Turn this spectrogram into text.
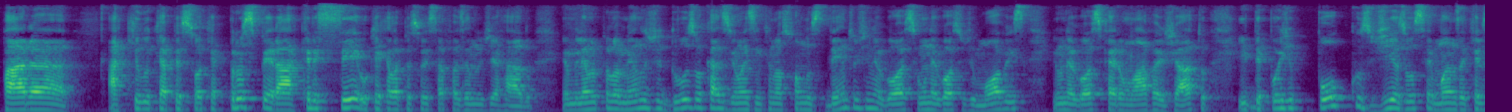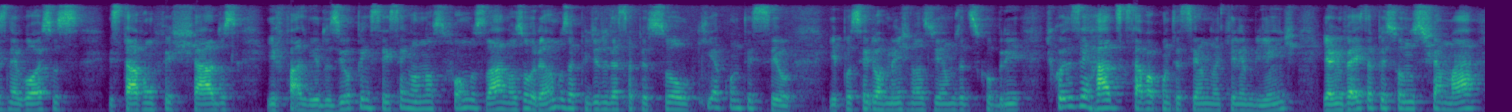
para aquilo que a pessoa quer prosperar, crescer o que aquela pessoa está fazendo de errado. Eu me lembro pelo menos de duas ocasiões em que nós fomos dentro de negócio, um negócio de imóveis e um negócio que era um lava-jato, e depois de poucos dias ou semanas aqueles negócios estavam fechados e falidos. E eu pensei, Senhor, nós fomos lá, nós oramos a pedido dessa pessoa, o que aconteceu? E posteriormente nós viemos a descobrir de coisas erradas que estavam acontecendo naquele ambiente e ao invés da pessoa nos chamar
